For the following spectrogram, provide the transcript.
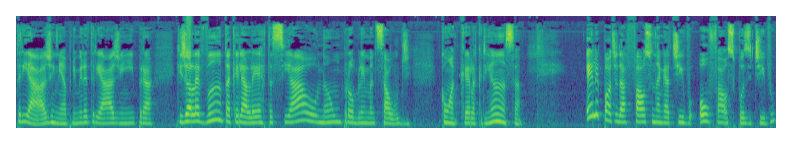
triagem, né, a primeira triagem para que já levanta aquele alerta se há ou não um problema de saúde com aquela criança, ele pode dar falso negativo ou falso positivo?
